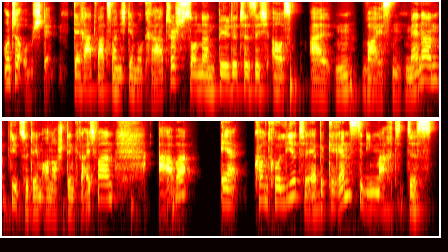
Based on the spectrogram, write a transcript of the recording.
unter Umständen. Der Rat war zwar nicht demokratisch, sondern bildete sich aus alten, weißen Männern, die zudem auch noch stinkreich waren, aber er kontrollierte, er begrenzte die Macht des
